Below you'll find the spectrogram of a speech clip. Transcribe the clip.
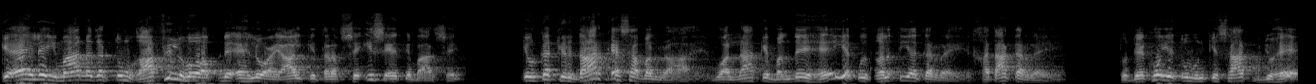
کہ اہل ایمان اگر تم غافل ہو اپنے اہل و عیال کی طرف سے اس اعتبار سے کہ ان کا کردار کیسا بن رہا ہے؟ وہ اللہ کے بندے ہیں یا کوئی غلطیاں کر رہے ہیں، خطا کر رہے ہیں؟ تو دیکھو، یہ تم ان کے ساتھ جو ہے،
